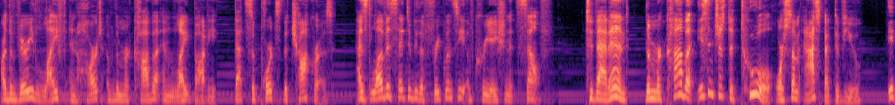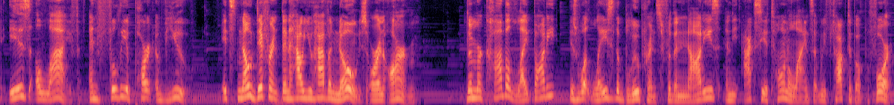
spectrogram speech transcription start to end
are the very life and heart of the Merkaba and light body that supports the chakras, as love is said to be the frequency of creation itself. To that end, the Merkaba isn't just a tool or some aspect of you, it is alive and fully a part of you. It's no different than how you have a nose or an arm. The Merkaba light body is what lays the blueprints for the nadis and the axiotonal lines that we've talked about before.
